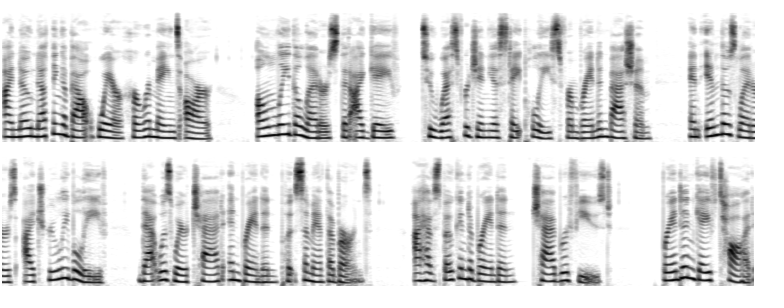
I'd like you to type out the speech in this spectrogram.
I know nothing about where her remains are, only the letters that I gave to West Virginia State Police from Brandon Basham, and in those letters, I truly believe that was where Chad and Brandon put Samantha Burns. I have spoken to Brandon, Chad refused. Brandon gave Todd,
